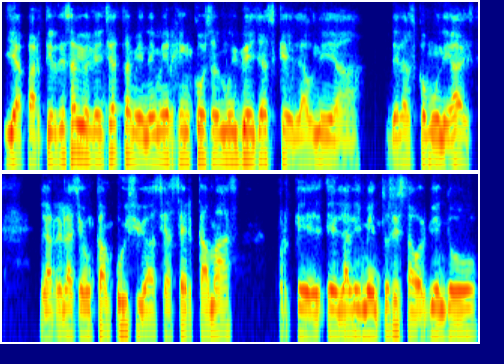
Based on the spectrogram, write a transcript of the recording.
Y a partir de esa violencia también emergen cosas muy bellas que es la unidad de las comunidades. La relación campo y ciudad se acerca más porque el alimento se está volviendo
